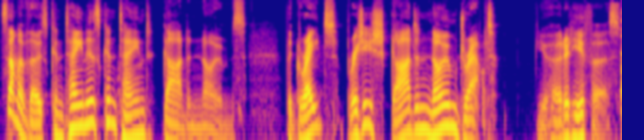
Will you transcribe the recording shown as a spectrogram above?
some of those containers contained garden gnomes. The Great British Garden Gnome Drought. You heard it here first.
